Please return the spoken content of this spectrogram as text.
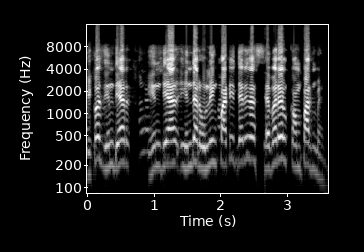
because in their in their in the ruling party there is a several compartment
